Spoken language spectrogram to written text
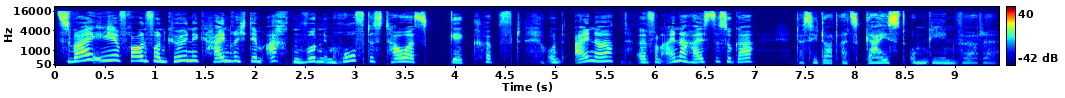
Zwei Ehefrauen von König Heinrich VIII. wurden im Hof des Towers geköpft. Und einer, äh, von einer heißt es sogar, dass sie dort als Geist umgehen würde.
